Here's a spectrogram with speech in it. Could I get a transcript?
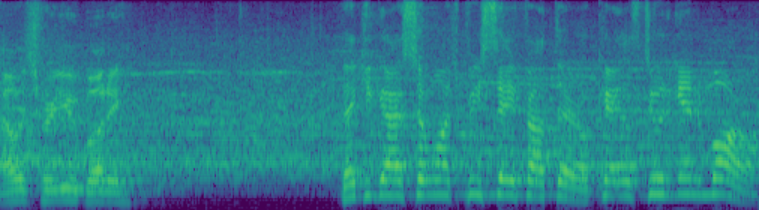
That was for you, buddy. Thank you guys so much. Be safe out there, okay? Let's do it again tomorrow.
